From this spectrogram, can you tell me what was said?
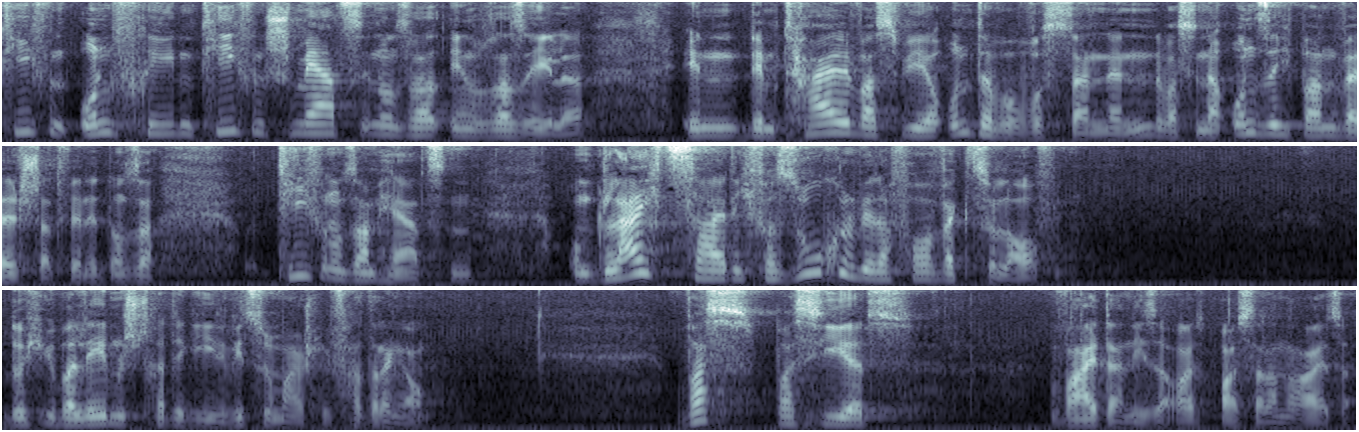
tiefen Unfrieden, tiefen Schmerz in unserer, in unserer Seele in dem Teil, was wir Unterbewusstsein nennen, was in der unsichtbaren Welt stattfindet, unser, tief in unserem Herzen. Und gleichzeitig versuchen wir davor wegzulaufen. Durch Überlebensstrategien, wie zum Beispiel Verdrängung. Was passiert weiter in dieser äußeren Reise?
